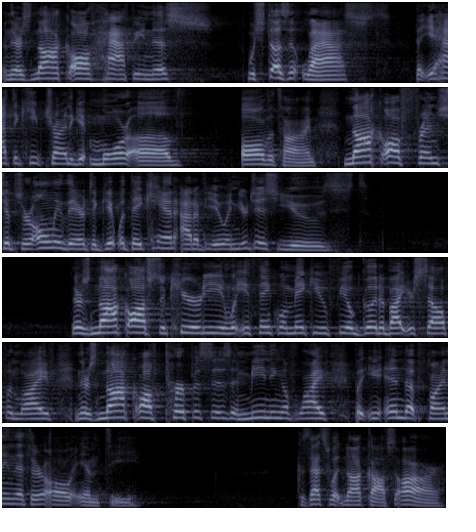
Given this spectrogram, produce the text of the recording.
And there's knockoff happiness, which doesn't last, that you have to keep trying to get more of all the time. Knockoff friendships are only there to get what they can out of you, and you're just used. There's knockoff security and what you think will make you feel good about yourself and life. And there's knockoff purposes and meaning of life, but you end up finding that they're all empty. Because that's what knockoffs are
